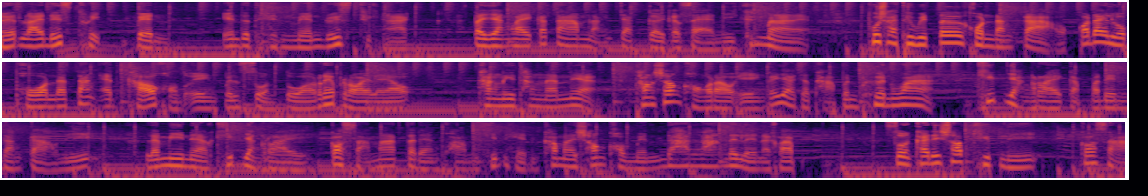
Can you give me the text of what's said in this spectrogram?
Red Light District เป็น Entertainment District Arc แต่อย่างไรก็ตามหลังจากเกิดกระแสนี้ขึ้นมาเนี่ยผู้ใช้ทวิตเตอร์คนดังกล่าวก็ได้ลบโพสและตั้งแอดเคาท์ของตัวเองเป็นส่วนตัวเรียบร้อยแล้วทางนี้ทางนั้นเนี่ยทางช่องของเราเองก็อยากจะถามเพื่อนๆว่า คิดอย่างไรกับประเด็นดังกล่าวนี้ และมีแนวคิดอย่างไร ก็สามารถแสดงความคิดเห็นเข้ามาในช่องคอมเมนต์ด้านล่างได้เลยนะครับ ส่วนใครที่ชอบคลิปนี้ก็สา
